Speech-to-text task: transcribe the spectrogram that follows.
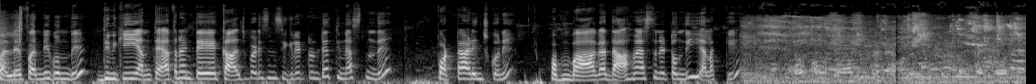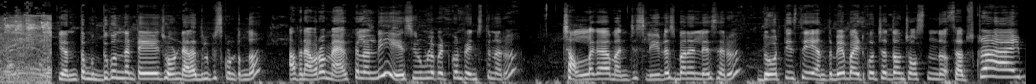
భలే ఫన్నీగా ఉంది. దీనికి ఎంత ఏతనంటే కాల్చి పడేసిన సిగరెట్ ఉంటే తినేస్తుంది. పొట్ట ఆడించుకొని పాపం బాగా దాహం వేస్తున్నట్టు ఉంది ఎలక్కి. ఎంత ముద్దుగుందంటే చూడండి ఎలా దులిపిసుకుంటుందో. అతను ఎవరో మేక పిల్లల్ని ఏసీ రూమ్లో పెట్టుకొని పెంచుతున్నారు. చల్లగా మంచి స్లీవ్లెస్ బనీలు వేశారు. డోర్ తీస్తే ఎంత బే బయటకు వచ్చేద్దాం చూస్తుందో. సబ్స్క్రైబ్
